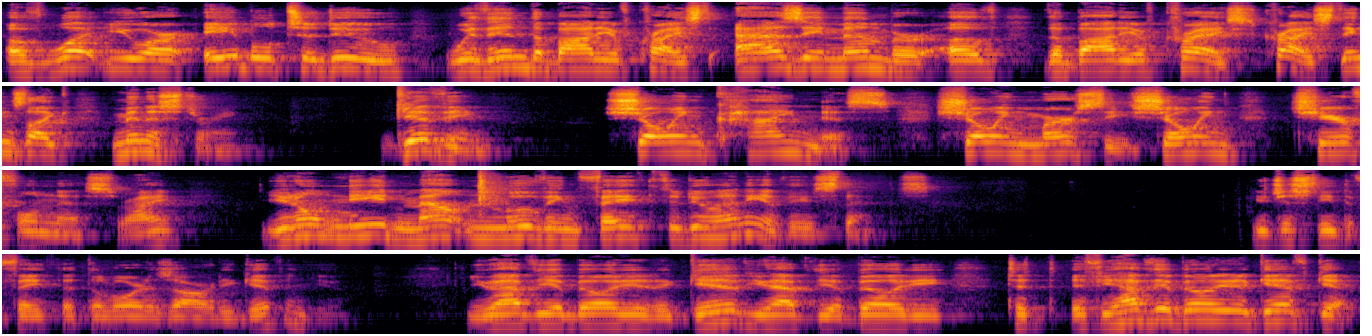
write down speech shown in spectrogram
of what you are able to do within the body of Christ as a member of the body of Christ. Christ, things like ministering, giving, showing kindness, showing mercy, showing cheerfulness, right? You don't need mountain moving faith to do any of these things. You just need the faith that the Lord has already given you. You have the ability to give. You have the ability to, if you have the ability to give, give.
